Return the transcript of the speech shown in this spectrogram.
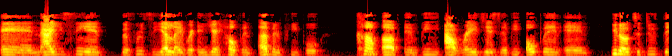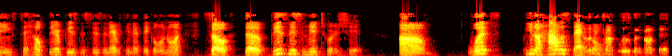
And now you're seeing the fruits of your labor and you're helping other people come up and be outrageous and be open and you know to do things to help their businesses and everything that they're going on so the business mentorship um what's you know, how is that Now, let me talk a little bit about that.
